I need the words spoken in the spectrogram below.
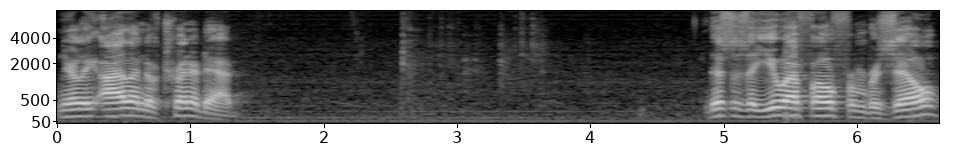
Near the island of Trinidad. This is a UFO from Brazil.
